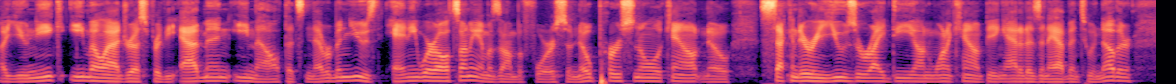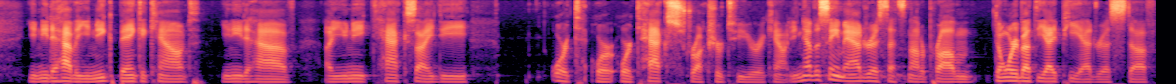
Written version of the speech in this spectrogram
a unique email address for the admin email that's never been used anywhere else on Amazon before. So, no personal account, no secondary user ID on one account being added as an admin to another. You need to have a unique bank account, you need to have a unique tax ID. Or, t- or, or tax structure to your account. You can have the same address, that's not a problem. Don't worry about the IP address stuff.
